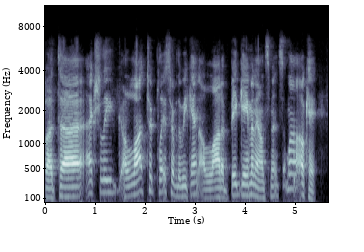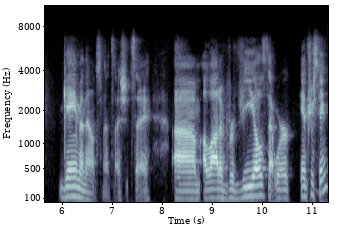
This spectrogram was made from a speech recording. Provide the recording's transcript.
but uh, actually, a lot took place over the weekend. A lot of big game announcements. Well, okay, game announcements, I should say. Um, a lot of reveals that were interesting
